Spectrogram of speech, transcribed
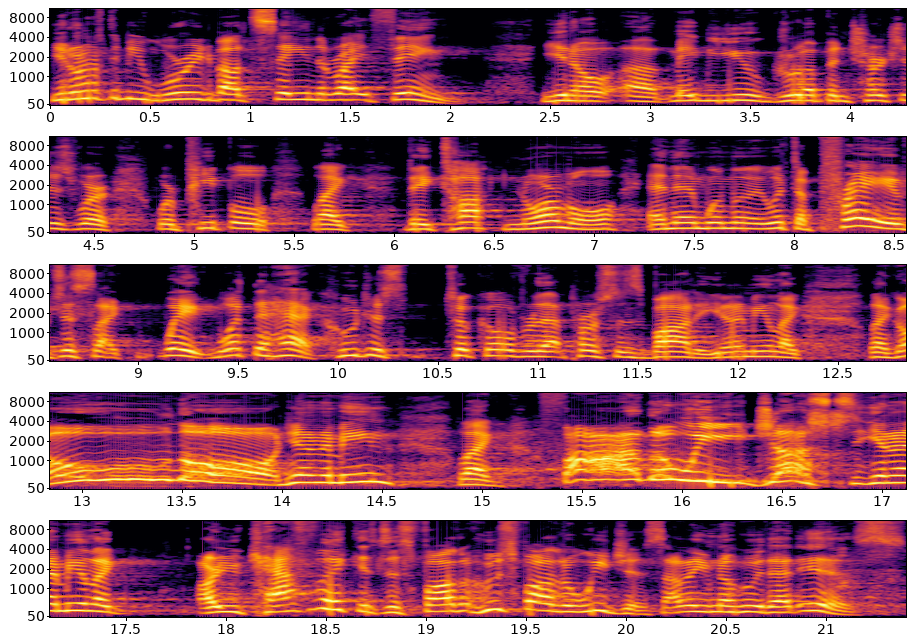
You don't have to be worried about saying the right thing. You know, uh, maybe you grew up in churches where, where people, like, they talked normal, and then when we went to pray, it was just like, wait, what the heck? Who just took over that person's body? You know what I mean? Like, like oh, Lord, you know what I mean? Like, Father, we just, you know what I mean? Like, are you Catholic? Is this Father, who's Father we just? I don't even know who that is.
